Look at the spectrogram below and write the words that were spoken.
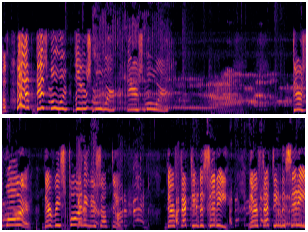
Ah, there's more! There's more! There's more! There's more! They're respawning or something! Out of fence. They're I got the affecting the city! The They're affecting the city!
